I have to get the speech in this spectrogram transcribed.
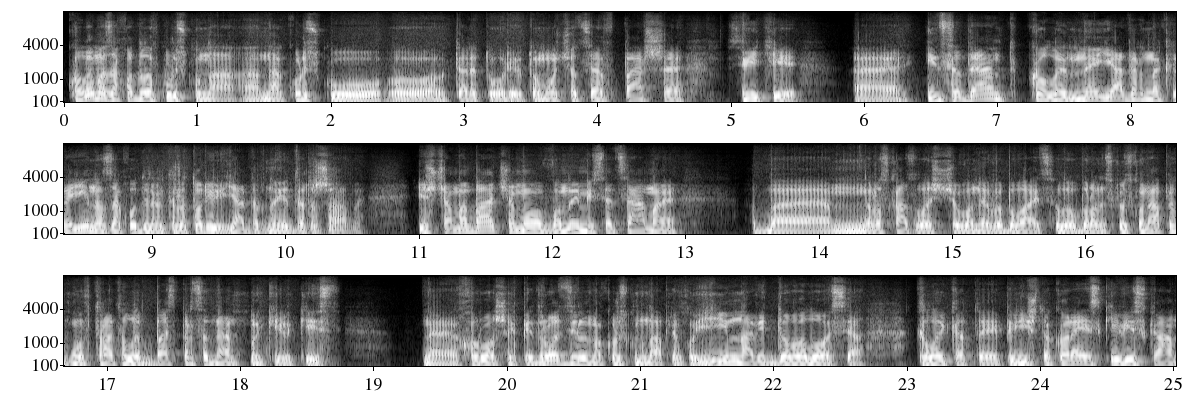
Коли ми заходили в Курську на, на Курську о, територію, тому що це вперше в світі е, інцидент, коли не ядерна країна заходить на територію ядерної держави. І що ми бачимо, вони місяцями е, розказували, що вони вибивають сили оборони з Курського напрямку, втратили безпрецедентну кількість е, хороших підрозділів на Курському напрямку. Їм навіть довелося кликати північно-корейські війська.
